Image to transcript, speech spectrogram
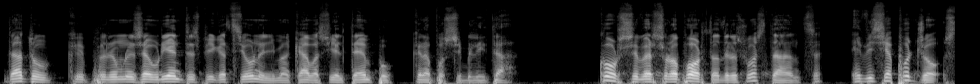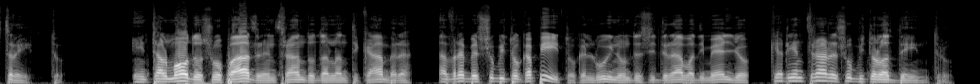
dato che per un'esauriente spiegazione gli mancava sia il tempo che la possibilità. Corse verso la porta della sua stanza e vi si appoggiò stretto. In tal modo suo padre, entrando dall'anticamera, avrebbe subito capito che lui non desiderava di meglio che rientrare subito là dentro.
